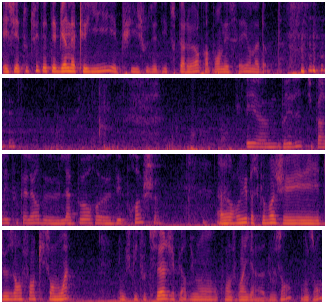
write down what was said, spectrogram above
Et j'ai tout de suite été bien accueillie. Et puis, je vous ai dit tout à l'heure, quand on essaye, on adopte. Et euh, Brigitte, tu parlais tout à l'heure de l'apport euh, des proches. Alors oui, parce que moi j'ai deux enfants qui sont loin. Donc je vis toute seule, j'ai perdu mon conjoint il y a 12 ans, 11 ans.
